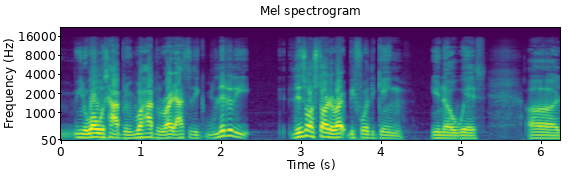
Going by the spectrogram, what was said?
You know what was happening, what happened right after the literally. This all started right before the game, you know, with uh,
